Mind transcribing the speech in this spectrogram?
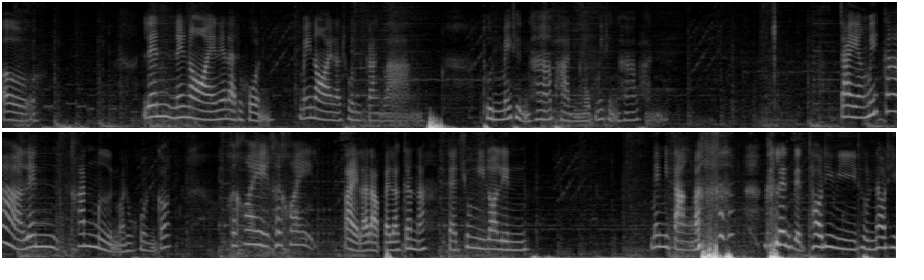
เออ เล่นได้น้อยเนี่ยแหละทุกคน ไม่น้อยนะทุนกลางๆ ทุนไม่ถึงห้าพันงบไม่ถึงห้าพันใจยังไม่กล้าเล่นขั้นหมื่นว่ะทุกคนก็ค่อยๆค่อยๆไต่ระดับไปแล้วกันนะ แต่ช่วงนี้รอเล่นไม่มีตังค์อะก็เล่นเบ็ดเท่าที่มีทุนเท่าที่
